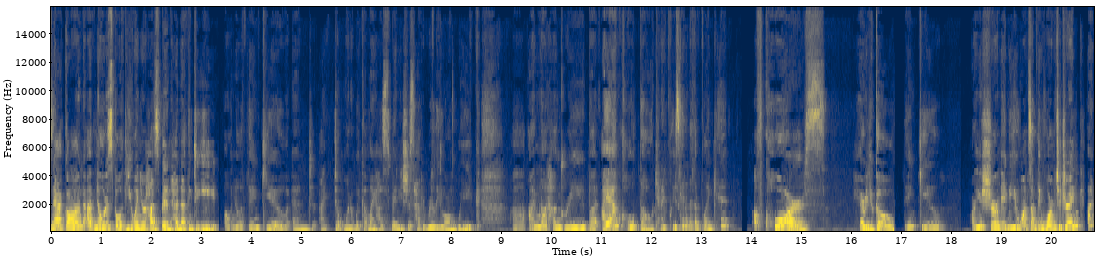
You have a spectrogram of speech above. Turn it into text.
Snack on? I've noticed both you and your husband had nothing to eat. Oh, no, thank you. And I don't want to wake up my husband. He's just had a really long week. Uh, I'm not hungry, but I am cold though. Can I please get another blanket? Of course. Here you go. Thank you. Are you sure maybe you want something warm to drink? I'm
